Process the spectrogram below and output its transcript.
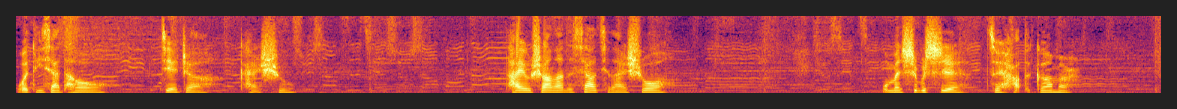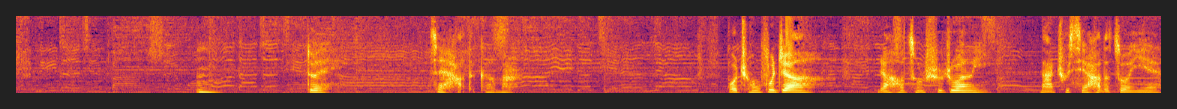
我低下头，接着看书。他又爽朗的笑起来，说：“我们是不是最好的哥们儿？”嗯，对。最好的哥们儿，我重复着，然后从书桌里拿出写好的作业，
